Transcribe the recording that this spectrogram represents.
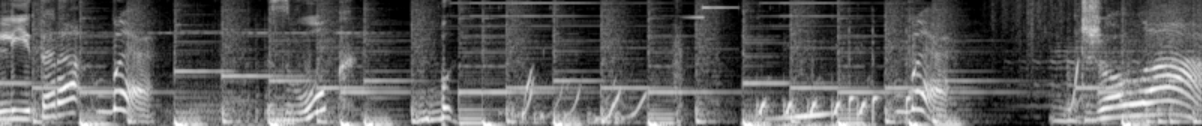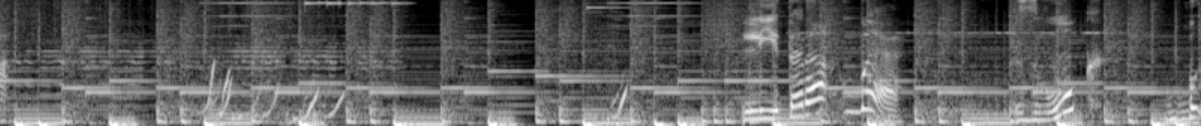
Літера Б. Звук Б. Б. Бджола. Літера Б. Звук Б.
